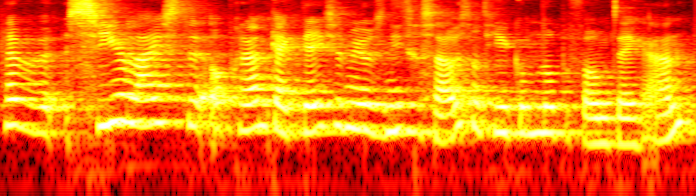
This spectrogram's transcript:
Hebben we sierlijsten opgedaan. Kijk, deze muur is niet gesausd, want hier komt noppenfoam tegenaan.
